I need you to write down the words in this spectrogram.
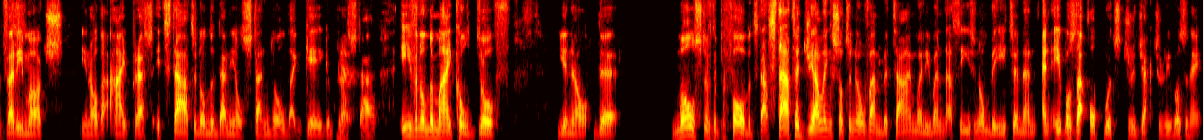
Very much, you know, that high press. It started under Daniel Stendel, that gig and press yeah. style. Even under Michael Duff, you know, the most of the performance that started gelling sort of November time when he went that season unbeaten, and, and it was that upwards trajectory, wasn't it?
